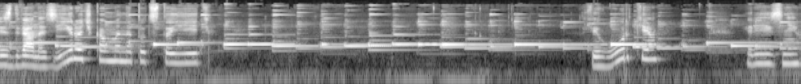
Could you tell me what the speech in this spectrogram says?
Різдвяна зірочка в мене тут стоїть. Фігурки різні.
